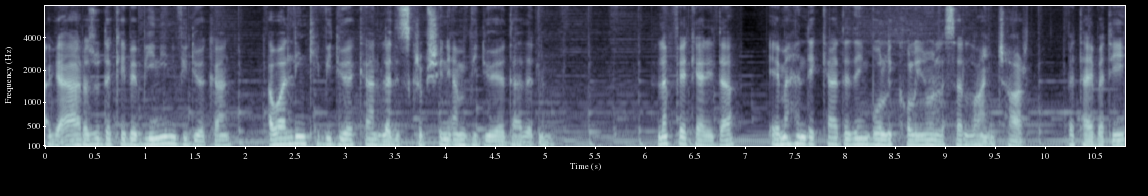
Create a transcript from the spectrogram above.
ئەگە ئارەزوو دەکەی بە بینین ڤیددیوەکان ئەوە لینکی ڤیددیوەکان لە دیسکرپشنی ئەم ڤیددیوە دادەنم لەم فێرکاریدا ئێمە هەندێک کار دەدەین بۆ لیکۆلینۆ لەسەر لاین چارت بە تایبەتی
